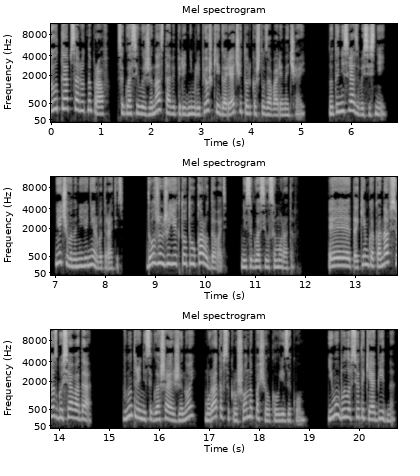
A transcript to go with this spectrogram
«Тут ты абсолютно прав», – согласилась жена, ставя перед ним лепешки и горячий только что заваренный чай. «Но ты не связывайся с ней. Нечего на нее нервы тратить. Должен же ей кто-то укорот давать», – не согласился Муратов. «Э, таким, как она, все с гуся вода». Внутренне соглашаясь с женой, Муратов сокрушенно пощелкал языком. Ему было все-таки обидно,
